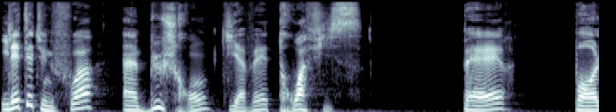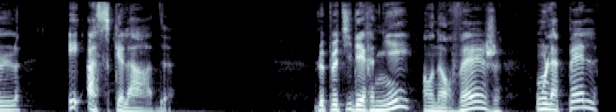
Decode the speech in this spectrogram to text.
Il était une fois un bûcheron qui avait trois fils, Père, Paul et Askelade. Le petit dernier, en Norvège, on l'appelle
